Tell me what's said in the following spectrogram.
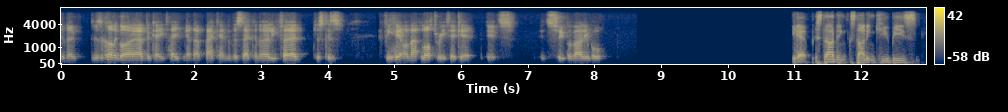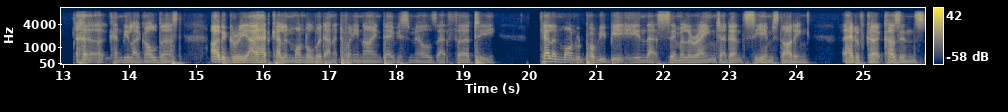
you know, there's the kind of guy I advocate taking at that back end of the second, early third, just because if you hit on that lottery ticket, it's it's super valuable. Yeah, starting starting QBs can be like gold dust. I'd agree. I had Kellen Mondle way down at 29, Davis Mills at 30. Kellen Mond would probably be in that similar range. I don't see him starting ahead of Kirk Cousins,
